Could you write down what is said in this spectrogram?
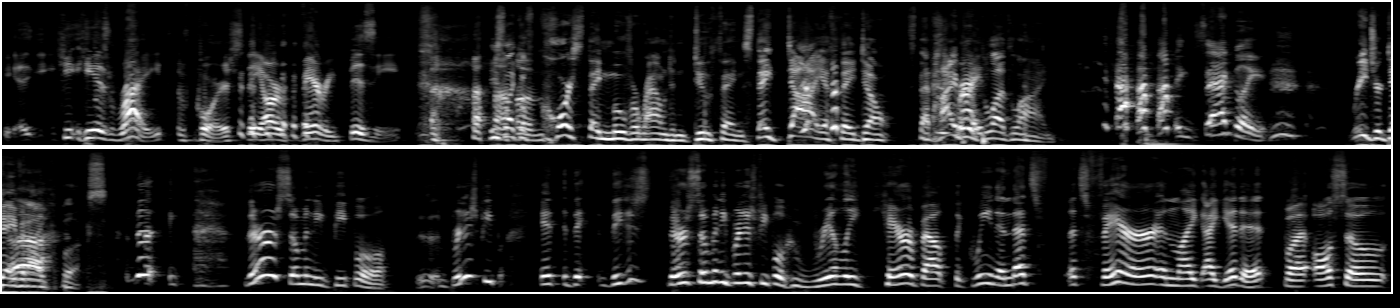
he he is right. Of course, they are very busy. He's like, Um, of course they move around and do things. They die if they don't. It's that hybrid Right. bloodline. exactly. Read your David Uh, Icke books. the there are so many people british people it they, they just there are so many british people who really care about the queen and that's that's fair and like i get it but also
